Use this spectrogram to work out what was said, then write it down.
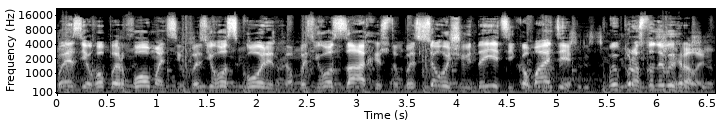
без його перформансів, без його скорінга, без його захисту, без всього, що він дає цій команді, ми просто не виграли.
